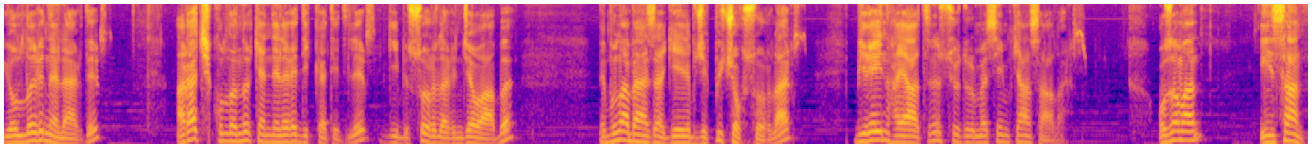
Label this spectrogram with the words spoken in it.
yolları nelerdir? Araç kullanırken nelere dikkat edilir gibi soruların cevabı ve buna benzer gelebilecek birçok sorular bireyin hayatını sürdürmesi imkan sağlar. O zaman insan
